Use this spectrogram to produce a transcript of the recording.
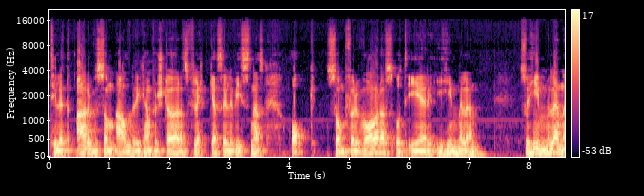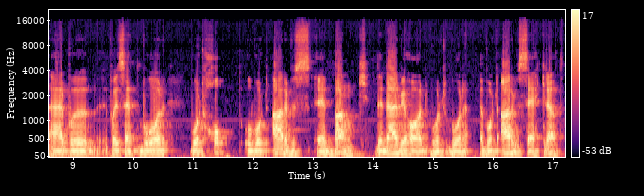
till ett arv som aldrig kan förstöras, fläckas eller vissnas och som förvaras åt er i himmelen. Så himlen är på, på ett sätt vår, vårt hopp och vårt arvs eh, bank. Det är där vi har vårt, vår, vårt arv säkrat.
